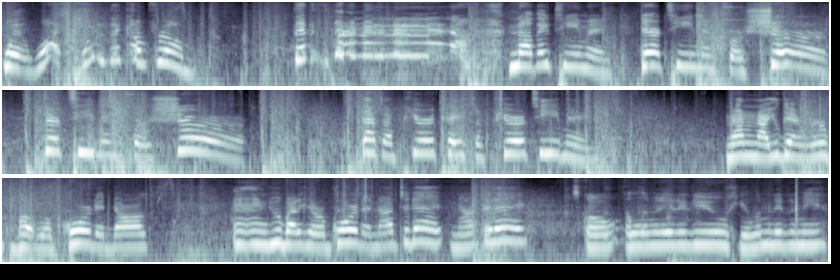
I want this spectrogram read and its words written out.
Wait, what? Where did they come from? They, no, no, no, no, no, no, no. Now they teaming. They're teaming for sure. They're teaming for sure. That's a pure case of pure teaming. No, no, no. You getting re reported, dog. Mm-mm, you about to get reported. Not today. Not today. Let's go. Eliminated you. He eliminated me.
